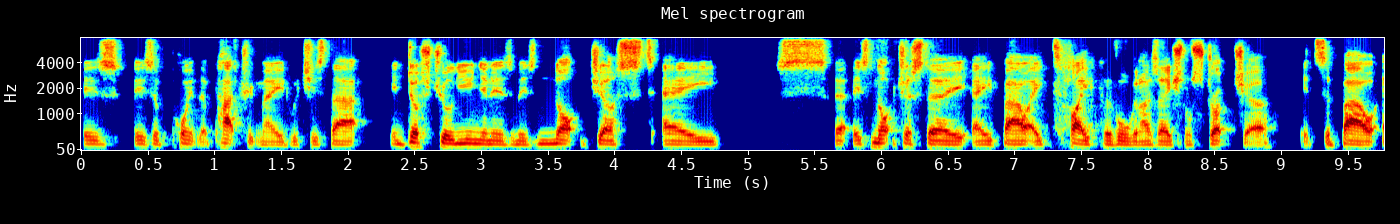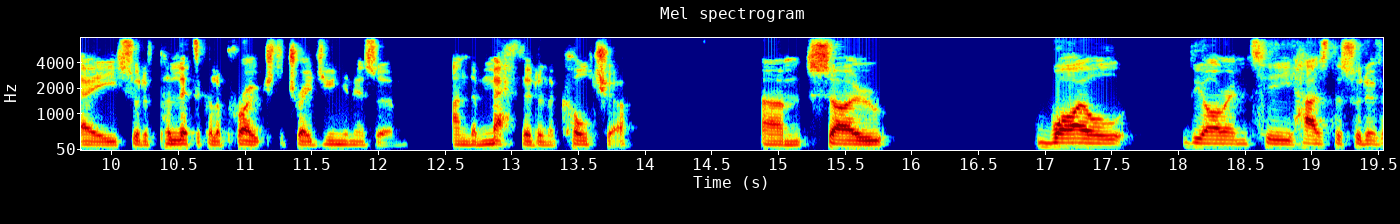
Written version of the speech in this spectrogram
is is a point that Patrick made, which is that industrial unionism is not just a it's not just a, a, about a type of organizational structure. It's about a sort of political approach to trade unionism and the method and the culture. Um, so while the RMT has the sort of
